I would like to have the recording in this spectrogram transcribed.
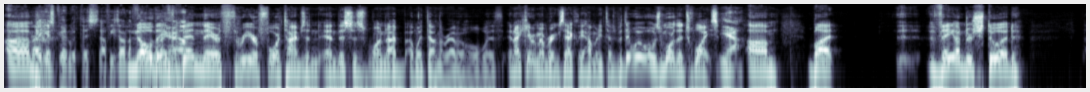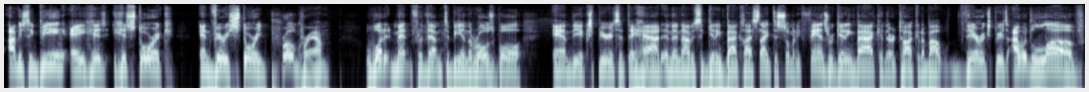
Um, Greg is good with this stuff. He's on the no, phone right they've now. been there three or four times, and and this is one I, I went down the rabbit hole with, and I can't remember exactly how many times, but it, wa- it was more than twice. Yeah. Um, but they understood, obviously, being a his, historic and very storied program, what it meant for them to be in the Rose Bowl and the experience that they had. And then obviously getting back last night, there's so many fans were getting back and they're talking about their experience. I would love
